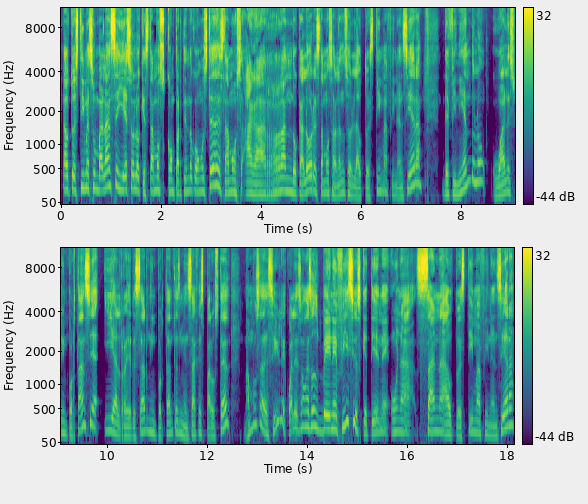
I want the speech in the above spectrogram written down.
La autoestima es un balance y eso es lo que estamos compartiendo con ustedes. Estamos agarrando calor, estamos hablando sobre la autoestima financiera, definiéndolo, cuál es su importancia y al regresar de importantes mensajes para usted, vamos a decirle cuáles son esos beneficios que tiene una sana autoestima financiera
